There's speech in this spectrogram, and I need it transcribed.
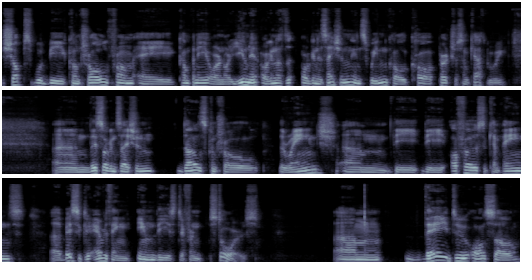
shops would be controlled from a company or an unit organiz organization in Sweden called Co-op Purchase and Category. And this organization does control the range, um, the the offers, the campaigns, uh, basically everything in these different stores. Um, they do also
